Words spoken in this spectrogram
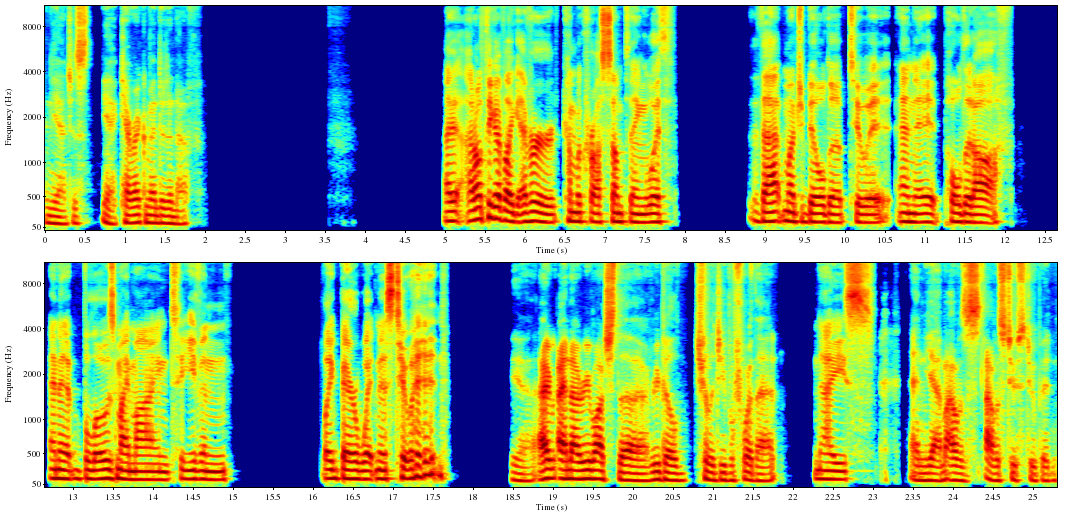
And yeah, just yeah, can't recommend it enough. I, I don't think I've like ever come across something with that much build up to it and it pulled it off. And it blows my mind to even like bear witness to it. Yeah, I and I rewatched the rebuild trilogy before that, nice. and yeah, I was I was too stupid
